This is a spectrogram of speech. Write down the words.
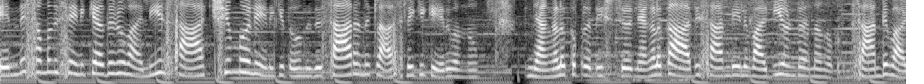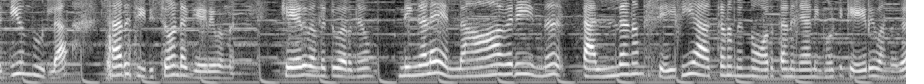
എന്നെ സംബന്ധിച്ച് എനിക്കതൊരു വലിയ സാക്ഷ്യം പോലെ എനിക്ക് തോന്നിയത്. സാർ അന്ന് ക്ലാസ്സിലേക്ക് കയറി വന്നു. ഞങ്ങളൊക്കെ പ്രതീക്ഷിച്ചു ഞങ്ങളൊക്കെ ആദ്യം സാറിന്റെ കയ്യിൽ വടിയുണ്ടോ എന്നാണ് നോക്കുന്നത് സാറിന്റെ വടിയൊന്നുമില്ല. സാറ് ചിരിച്ചോണ്ടാണ് കയറി വന്ന്. കയറി വന്നിട്ട് പറഞ്ഞു നിങ്ങളെ എല്ലാവരെയും ഇന്ന് തല്ലണം ശരിയാക്കണമെന്ന് ഓർത്താണ് ഞാൻ ഇങ്ങോട്ട് കയറി വന്നത്.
